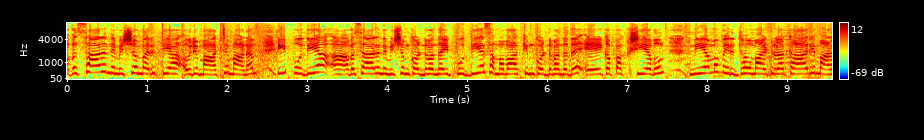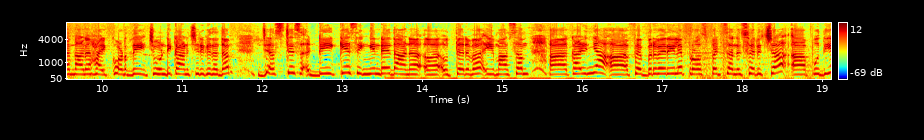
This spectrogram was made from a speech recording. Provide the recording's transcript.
അവസാന നിമിഷം വരുത്തിയ ഒരു മാറ്റമാണ്. ഈ പുതിയ അവസാന നിമിഷം കൊണ്ടുവന്ന ഈ പുതിയ സമവാക്യം കൊണ്ടുവന്നത് ഏകപക്ഷീയവും നിയമവിരുദ്ധവുമായിട്ടുള്ള കാര്യമാണെന്നാണ് ഹൈക്കോടതി ചൂണ്ടിക്കാണിച്ചിരിക്കുന്നത്. ജസ്റ്റിസ് ഡി കെ സിംഗിന്റേതാണ് ഉത്തരവ്. ഈ മാസം കഴിഞ്ഞ ഫെബ്രുവരിയിലെ പ്രോസ്പെക്ട്സ് അനുസരിച്ച് പുതിയ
